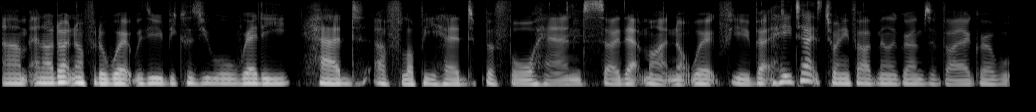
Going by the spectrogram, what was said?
Um, and I don't know if it'll work with you because you already had a floppy head beforehand, so that might not work for you. But he takes 25 milligrams of Viagra,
